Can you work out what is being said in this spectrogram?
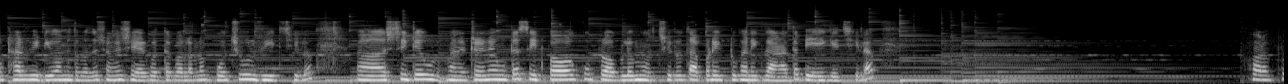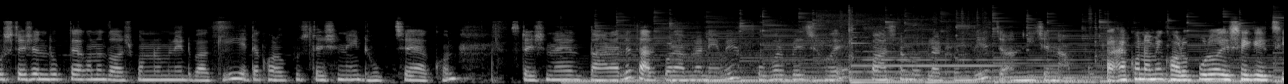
ওঠার ভিডিও আমি তোমাদের সঙ্গে শেয়ার করতে পারলাম না। প্রচুর ভিড় ছিল। সিটে মানে ট্রেনে উঠে সিট পাওয়া খুব প্রবলেম হচ্ছিল। তারপরে একটুখানি দাঁড়াতে পেয়ে গেছিলাম। খড়গপুর স্টেশন ঢুকতে এখনও দশ পনেরো মিনিট বাকি। এটা খড়গপুর স্টেশনেই ঢুকছে এখন। স্টেশনে দাঁড়ালে তারপরে আমরা নেমে ওভারব্রিজ হয়ে পাঁচ নম্বর প্ল্যাটফর্ম দিয়ে নিচে নামবো। এখন আমি খড়গপুরও এসে গেছি।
